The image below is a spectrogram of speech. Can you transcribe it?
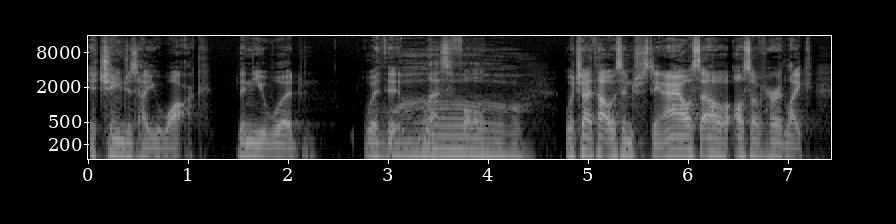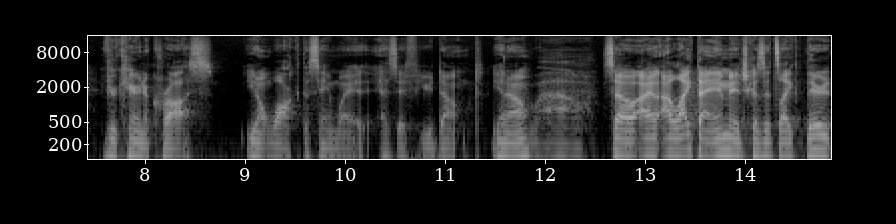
it changes how you walk than you would with it less full which I thought was interesting. I also also have heard like if you're carrying a cross, you don't walk the same way as if you don't. You know. Wow. So I, I like that image because it's like there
